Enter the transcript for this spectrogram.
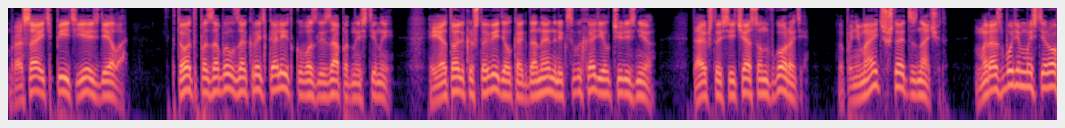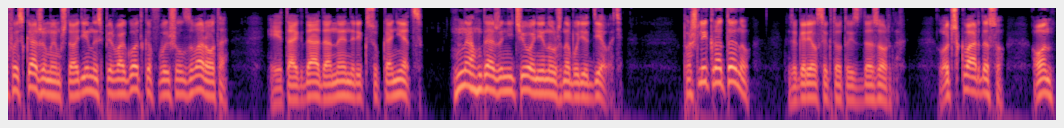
«Бросайте пить, есть дело. Кто-то позабыл закрыть калитку возле западной стены, я только что видел, когда Ненрикс выходил через нее. Так что сейчас он в городе. Вы понимаете, что это значит? Мы разбудим мастеров и скажем им, что один из первогодков вышел за ворота. И тогда до Ненриксу конец. Нам даже ничего не нужно будет делать. «Пошли к Ротену!» — загорелся кто-то из дозорных. «Лучше к Вардасу. Он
